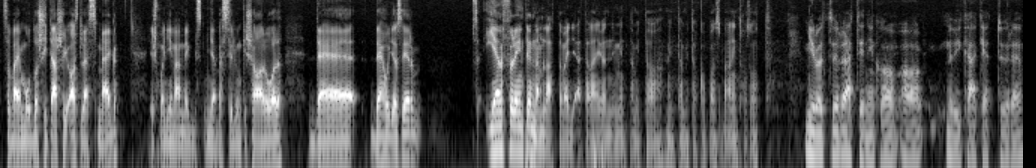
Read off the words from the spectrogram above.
szabálymódosítás, hogy az lesz meg, és majd nyilván még mindjárt beszélünk is arról, de, de hogy azért ilyen fölényt én nem láttam egyáltalán jönni, mint amit a, mint amit a Kopasz Bálint hozott. Mielőtt rátérnénk a, a női K2-re,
